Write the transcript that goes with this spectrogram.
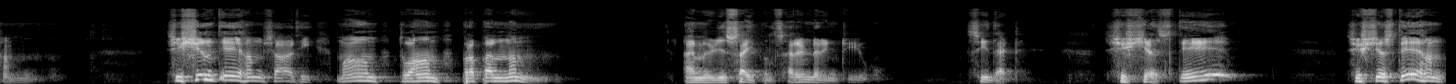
हम। शिष्यन्ते हम शाधि माम त्वाम प्रपन्नम। I am disciple surrendering to you see that शिष्यस्ते शिष्यस्ते हम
